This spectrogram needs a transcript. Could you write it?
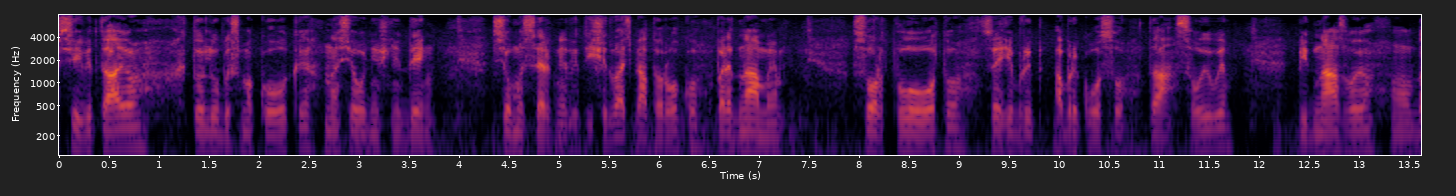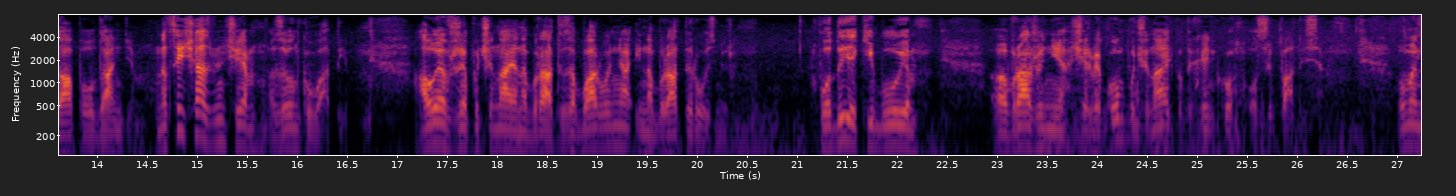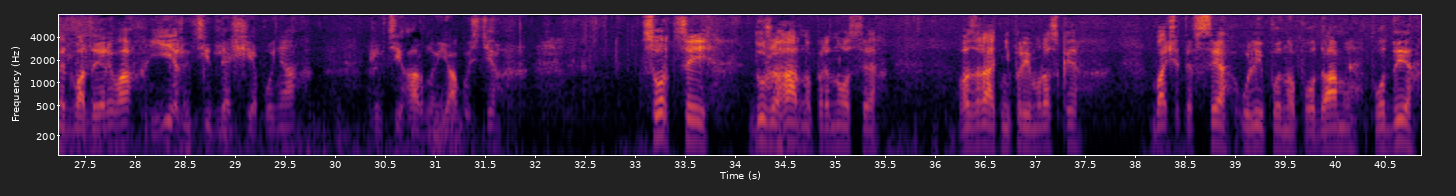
Всіх вітаю, хто любить смаколики на сьогоднішній день, 7 серпня 2025 року. Перед нами сорт плооту, це гібрид абрикосу та сливи під назвою Дапл Данді. На цей час він ще зеленкуватий, але вже починає набирати забарвлення і набирати розмір. Плоди, які були е, вражені черв'яком, починають потихеньку осипатися. У мене два дерева, є живці для щеплення, живці гарної якості. Сорт цей дуже гарно переносить возвратні приморозки. Бачите, все уліплено плодами. Плоди,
